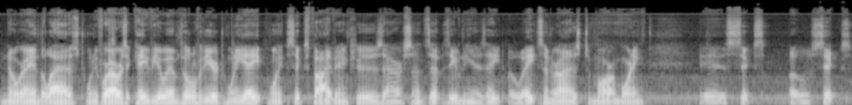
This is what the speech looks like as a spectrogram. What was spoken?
No rain the last 24 hours at KVOM. Total for the year 28.65 inches. Our sunset this evening is 8:08. Sunrise tomorrow morning is 6:06.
